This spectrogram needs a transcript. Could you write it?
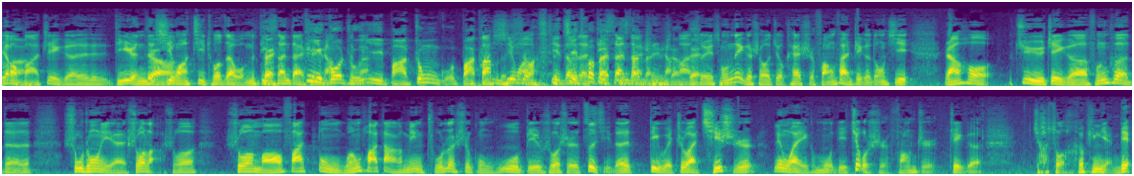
要把这个敌人的希望寄托在我们第三代身上。帝国主义把中国把他们的希望寄托在第三代身上啊，所以从那个时候就开始防范这个东西。然后，据这个冯克的书中也说了，说。说毛发动文化大革命，除了是巩固，比如说是自己的地位之外，其实另外一个目的就是防止这个叫做和平演变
